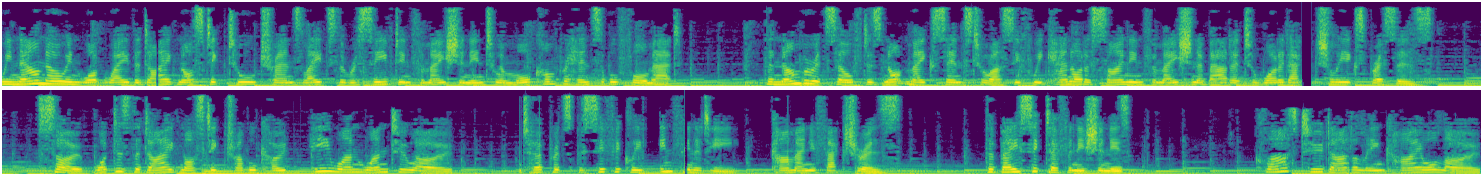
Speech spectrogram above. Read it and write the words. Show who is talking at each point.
Speaker 1: We now know in what way the diagnostic tool translates the received information into a more comprehensible format. The number itself does not make sense to us if we cannot assign information about it to what it actually expresses. So, what does the diagnostic trouble code P1120 interpret specifically infinity car manufacturers? The basic definition is Class 2 data link high or low.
